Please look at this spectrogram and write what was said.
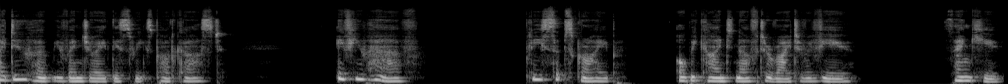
I do hope you've enjoyed this week's podcast. If you have, please subscribe or be kind enough to write a review. Thank you.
